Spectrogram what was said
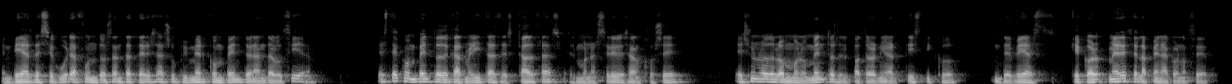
En Beas de Segura fundó Santa Teresa su primer convento en Andalucía. Este convento de carmelitas descalzas, el monasterio de San José, es uno de los monumentos del patrimonio artístico de Beas que merece la pena conocer.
